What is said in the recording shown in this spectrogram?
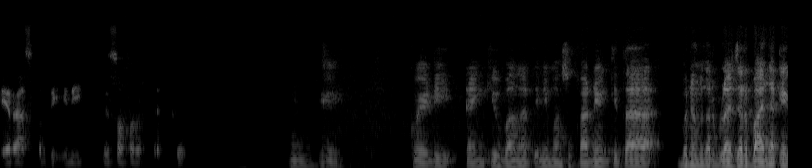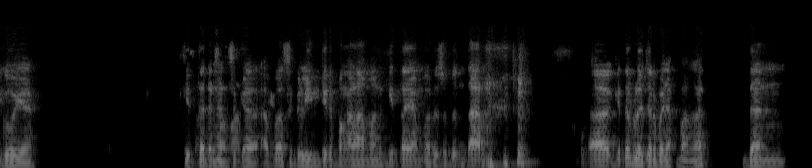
era seperti ini, Christopher. Hmm. Oke, okay. Ko Edi, thank you banget. Ini masukannya kita benar-benar belajar banyak ya, Go ya. Kita Sama-sama. dengan segala apa segelintir pengalaman kita yang baru sebentar, uh, kita belajar banyak banget dan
